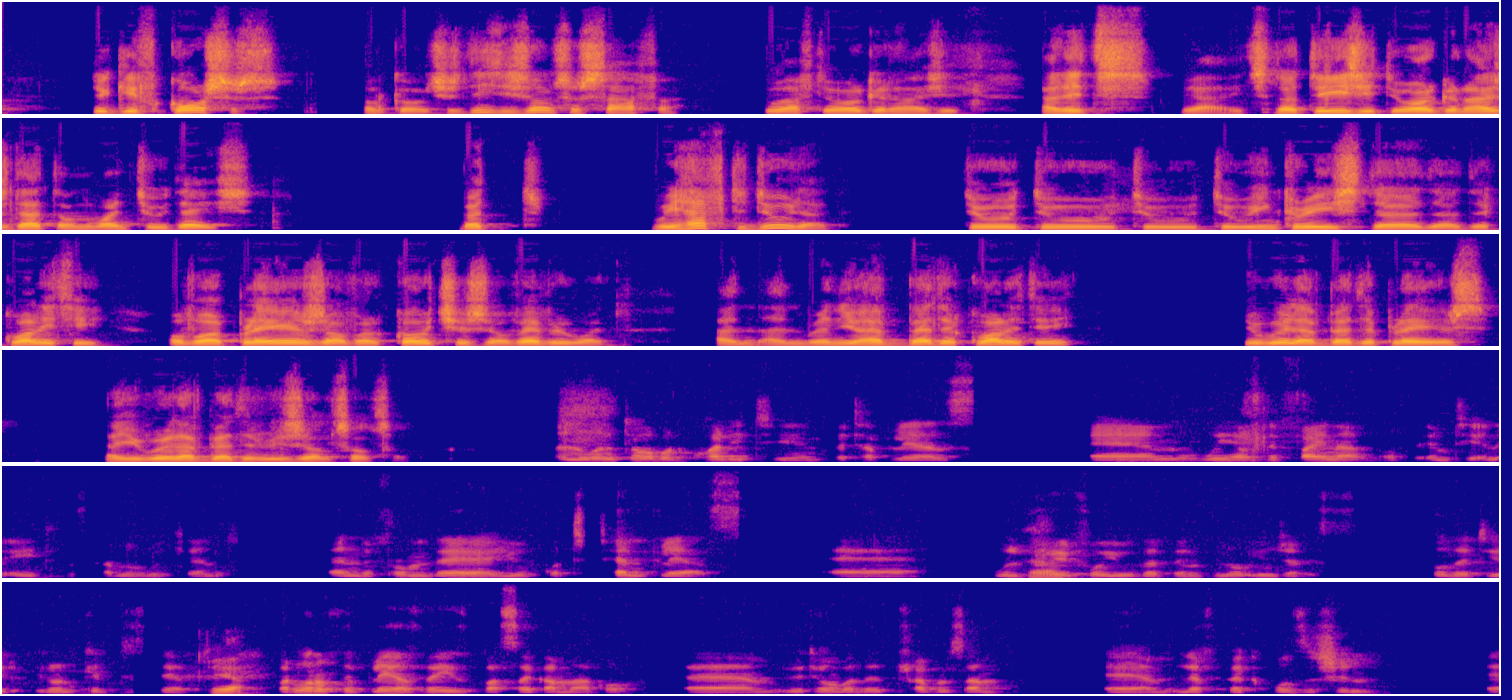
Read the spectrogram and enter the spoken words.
to give courses on coaches. This is also SAFA who have to organize it, and it's yeah, it's not easy to organize that on one two days, but we have to do that to to to to increase the, the, the quality of our players, of our coaches, of everyone. And and when you have better quality, you will have better players and you will have better results also. And when we talk about quality and better players, um, we have the final of the MTN 8 this coming weekend. And from there, you've got 10 players. Uh, we'll Yeah. pray for you that there will be no injuries so that you, you don't get disturbed. Yeah. But one of the players there is Paseka Mako. Um, we're talking about the troublesome um, left back position.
